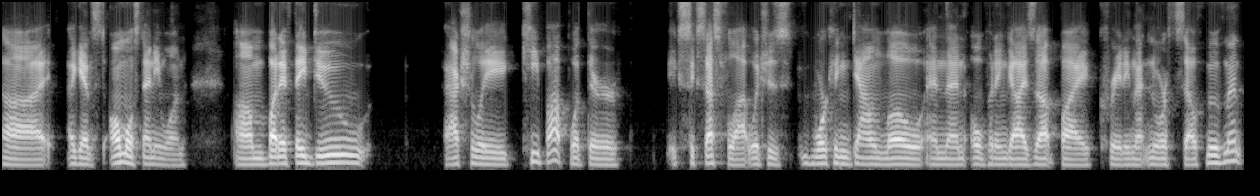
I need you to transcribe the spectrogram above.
uh, against almost anyone. Um, but if they do actually keep up what they're successful at, which is working down low and then opening guys up by creating that north south movement.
